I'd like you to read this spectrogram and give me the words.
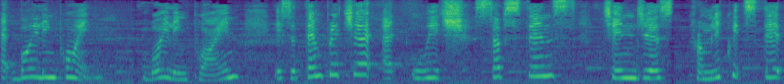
at boiling point. Boiling point is the temperature at which substance changes from liquid state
